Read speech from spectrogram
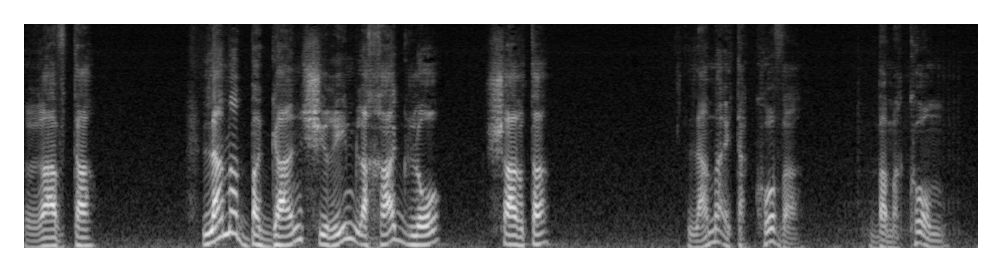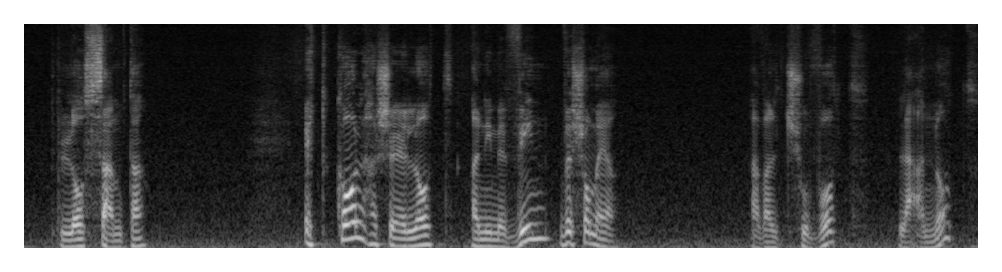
רבת? למה בגן שירים לחג לא שרת? למה את הכובע במקום לא שמת? את כל השאלות אני מבין ושומע, אבל תשובות לענות?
